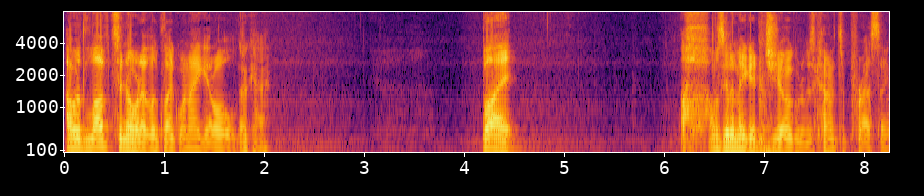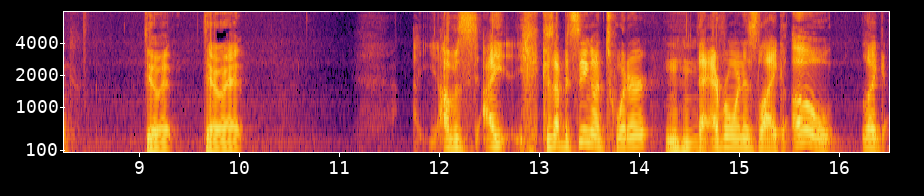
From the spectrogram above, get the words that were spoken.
I would love to know what I look like when I get old. Okay. But Ugh, I was gonna make a joke, but it was kind of depressing. Do it. Do it. I was I because I've been seeing on Twitter that everyone is like, oh, like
